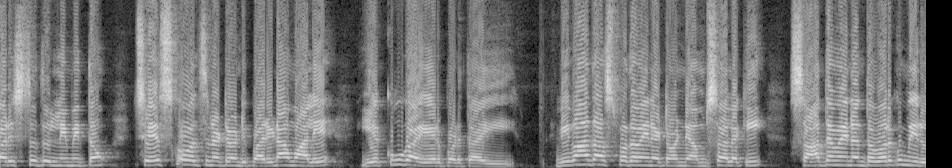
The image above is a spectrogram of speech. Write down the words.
పరిస్థితుల నిమిత్తం చేసుకోవాల్సినటువంటి పరిణామాలే ఎక్కువగా ఏర్పడతాయి. వివాదాస్పదమైనటువంటి అంశాలకి సాధ్యమైనంత వరకు మీరు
